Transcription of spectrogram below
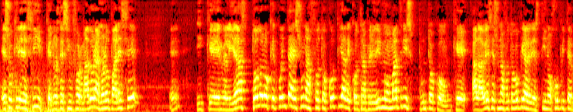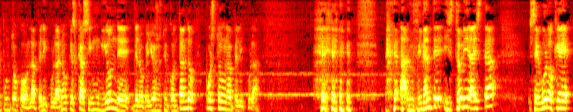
Eso quiere decir que no es desinformadora, no lo parece. ¿eh? Y que en realidad todo lo que cuenta es una fotocopia de contraperiodismomatrix.com, que a la vez es una fotocopia de destinojúpiter.com, la película, ¿no? Que es casi un guion de, de lo que yo os estoy contando puesto en una película. Alucinante historia esta. Seguro que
